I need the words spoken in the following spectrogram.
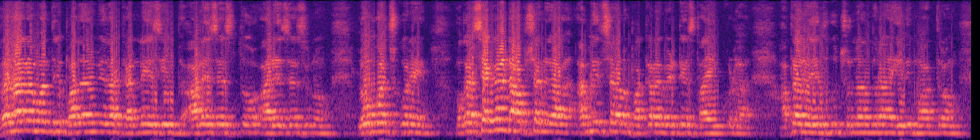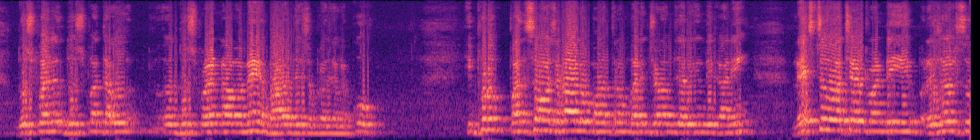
ప్రధానమంత్రి పదవి మీద కన్నేసి ఆర్ఎస్ఎస్తో ఆర్ఎస్ఎస్ను లోపరుచుకొని ఒక సెకండ్ ఆప్షన్గా అమిత్ షాను పక్కన పెట్టే స్థాయికి కూడా అతను ఎదుగుచున్నందున ఇది మాత్రం దుష్పరి దుష్పత దుష్పరిణామమే భారతదేశ ప్రజలకు. ఇప్పుడు పది సంవత్సరాలు మాత్రం భరించడం జరిగింది కానీ నెక్స్ట్ వచ్చేటువంటి రిజల్ట్స్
